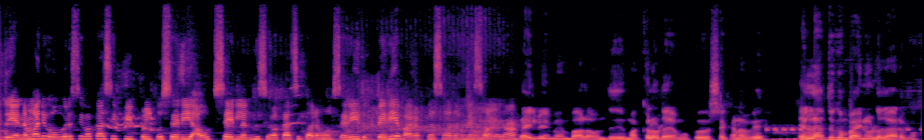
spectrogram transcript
இது என்ன மாதிரி ஒவ்வொரு சிவகாசி பீப்புளுக்கும் சரி அவுட் சைட்ல இருந்து சிவகாசிக்கு வரவங்களுக்கும் சரி இது பெரிய வரப்பிரசாதம்னே சொல்லலாம். ரயில்வே மேம்பாலம் வந்து மக்களோட முப்பது வருஷ கனவு. எல்லாத்துக்கும் பயனுள்ளதாக இருக்கும்.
